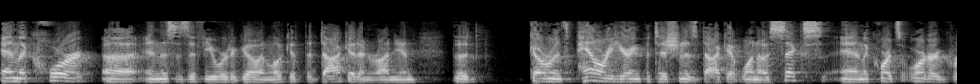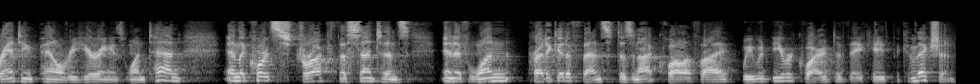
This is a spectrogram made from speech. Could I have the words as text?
And the court, uh, and this is if you were to go and look at the docket in Runyon, the government's panel rehearing petition is docket 106, and the court's order granting panel rehearing is 110. And the court struck the sentence, and if one predicate offense does not qualify, we would be required to vacate the conviction.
